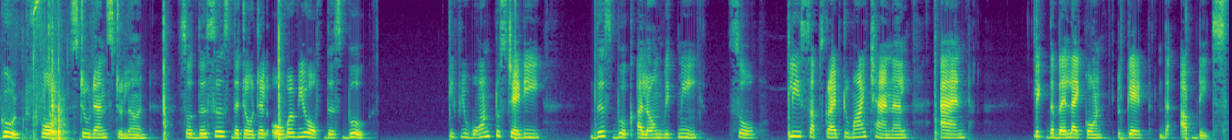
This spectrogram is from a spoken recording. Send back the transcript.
good for students to learn. So this is the total overview of this book. If you want to study this book along with me, so please subscribe to my channel and click the bell icon to get the updates.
